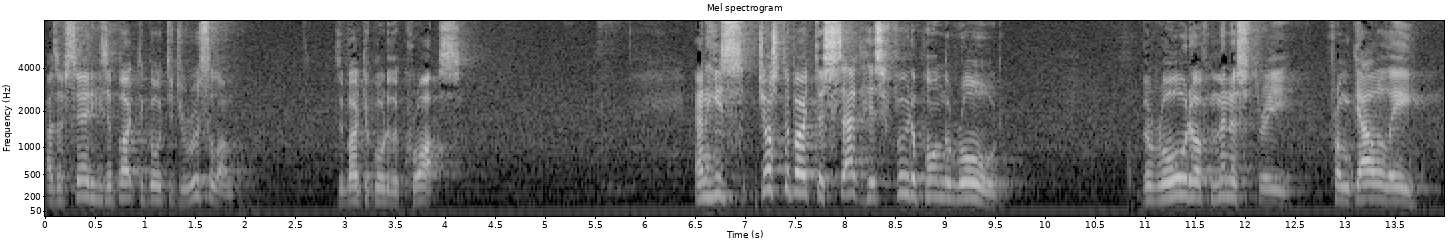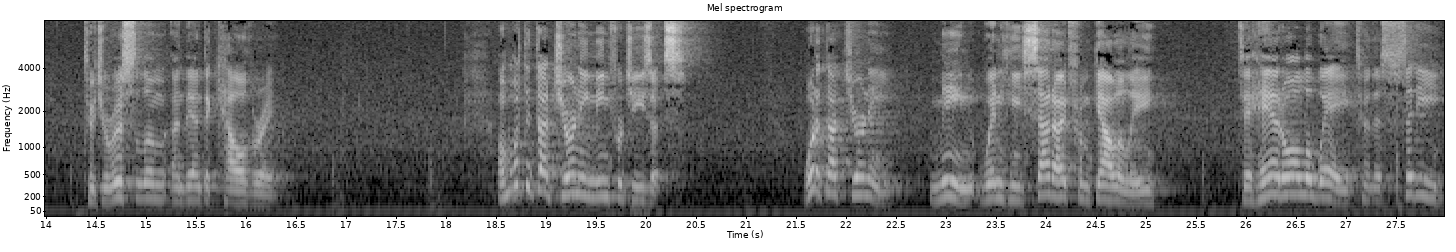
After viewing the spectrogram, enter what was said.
As I've said, he's about to go to Jerusalem, he's about to go to the cross. And he's just about to set his foot upon the road, the road of ministry from Galilee to Jerusalem and then to Calvary. And what did that journey mean for Jesus? What did that journey mean when he set out from Galilee to head all the way to the city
